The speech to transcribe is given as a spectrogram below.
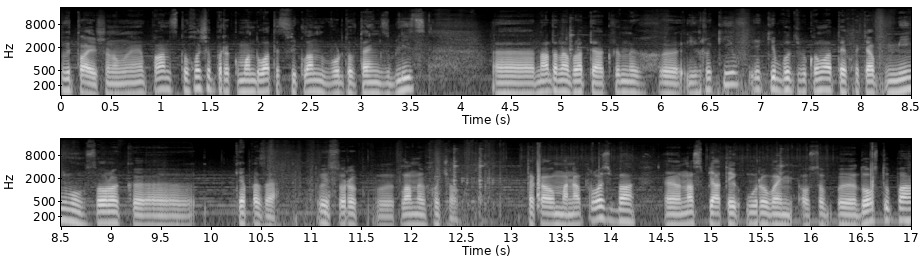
Вітаю, шановне панство. Хочу порекомендувати свій клан World of Tanks Blitz. Е, Надо набрати активних е, ігроків, які будуть виконувати хоча б мінімум 40 е, КПЗ, тобто 40 е, кланових очок. Така у мене просьба. У нас п'ятий уровень особ... доступу.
